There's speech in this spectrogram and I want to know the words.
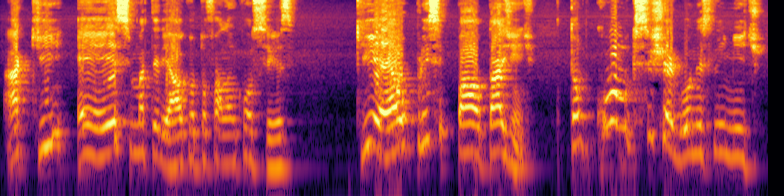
aqui é esse material que eu estou falando com vocês, que é o principal, tá, gente? Então, como que se chegou nesse limite?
